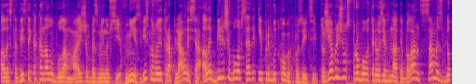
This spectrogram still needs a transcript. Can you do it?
але статистика каналу була майже без мінусів. Ні, звісно, вони траплялися, але більше було все-таки прибуткових позицій. Тож я вирішив спробувати розігнати баланс саме з допомогою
